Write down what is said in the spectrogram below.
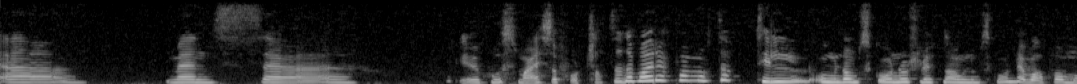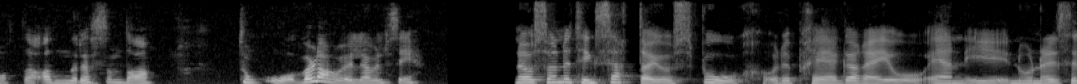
Uh, mens uh, hos meg så fortsatte det bare, på en måte. Til ungdomsskolen og slutten av ungdomsskolen. Det var på en måte andre som da tok over, da, vil jeg vel si. og sånne ting setter jo spor, og det preger jo en i noen av disse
